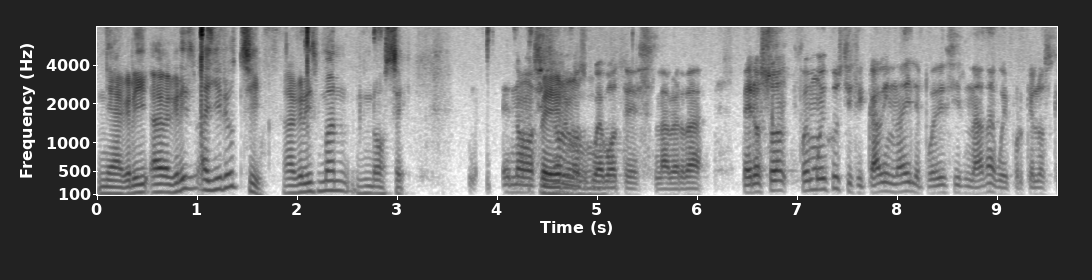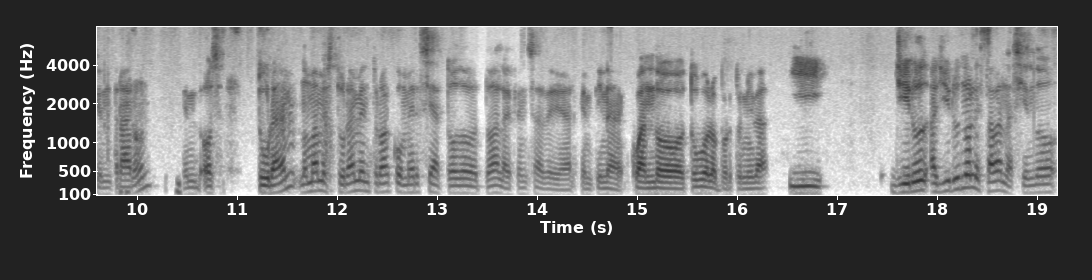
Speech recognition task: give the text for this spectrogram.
ni a, Gri- a, Gris- a Giroud, sí, a Griezmann, no sé, Eh, No, sí son pero huevotes, la verdad. Pero son, fue muy justificado y nadie le puede decir nada, güey, porque los que entraron, en- o sea, Thuram, no mames, Thuram entró a comerse a todo, toda la defensa de Argentina cuando tuvo la oportunidad. Y Giroud, a Giroud no le estaban haciendo,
